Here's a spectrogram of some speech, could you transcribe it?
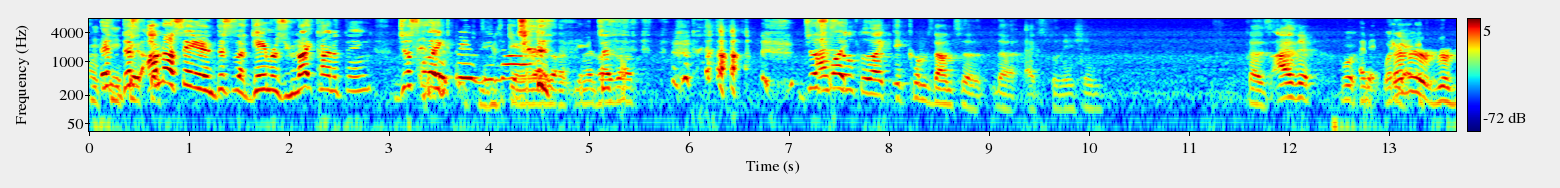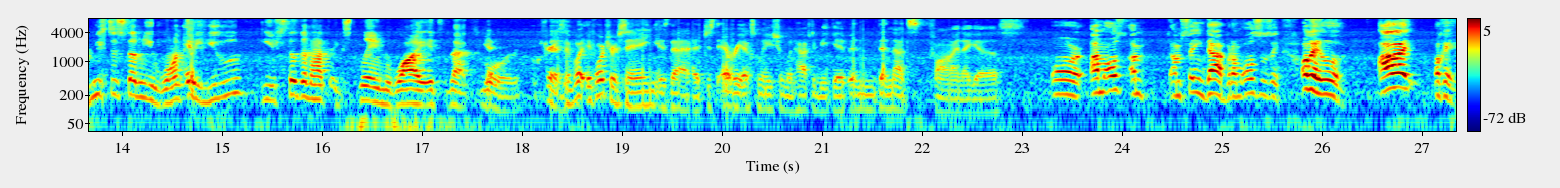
it, this. I'm not saying this is a gamers unite kind of thing. Just like Gamers, gamers rise up, gamers just, just I like still feel like it comes down to the explanation. Because either I mean, whatever yeah, review system you want to use, you're still gonna have to explain why it's that Yeah. score. Chris, if what, if what you're saying is that just every explanation would have to be given, then that's fine, I guess. or I'm also I'm I'm saying that, but I'm also saying okay, look, I okay.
